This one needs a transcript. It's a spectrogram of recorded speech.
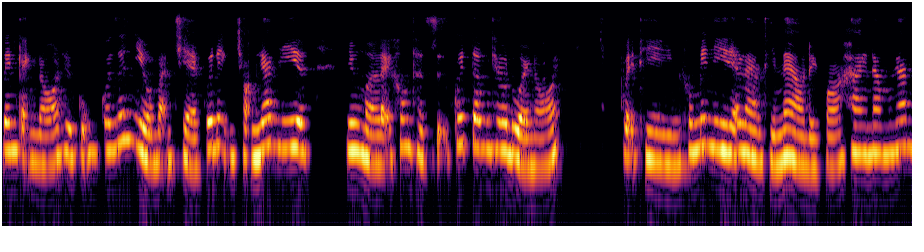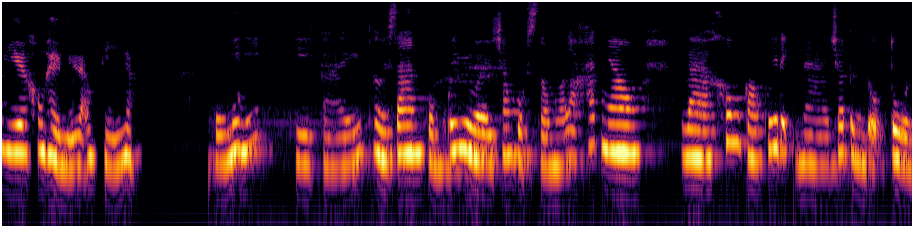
Bên cạnh đó thì cũng có rất nhiều bạn trẻ quyết định chọn gap year nhưng mà lại không thật sự quyết tâm theo đuổi nó. ấy. Vậy thì không biết Nhi đã làm thế nào để có 2 năm gap year không hề bị lãng phí nhỉ? với mình ý thì cái thời gian của mỗi người trong cuộc sống nó là khác nhau và không có quy định nào cho từng độ tuổi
